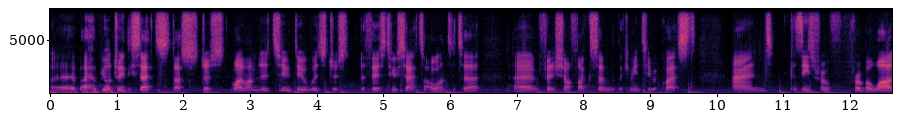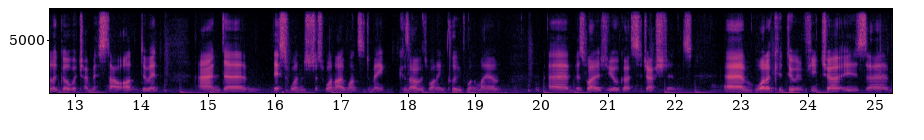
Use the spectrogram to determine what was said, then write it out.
uh, I hope you all enjoyed these sets. That's just what I wanted to do was just the first two sets. I wanted to um, finish off like some of the community requests, and because these from from a while ago, which I missed out on doing, and um, this one's just one I wanted to make because I always want to include one of my own, um, as well as your guys' suggestions. Um, what I could do in future is um,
